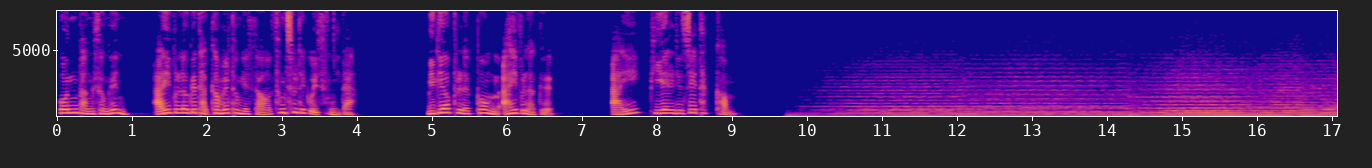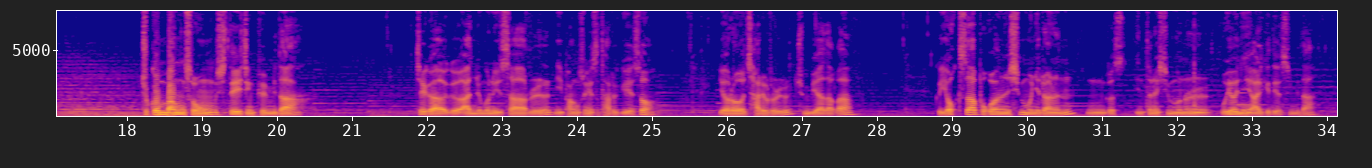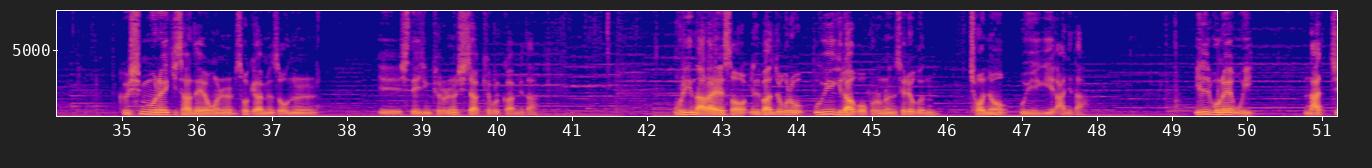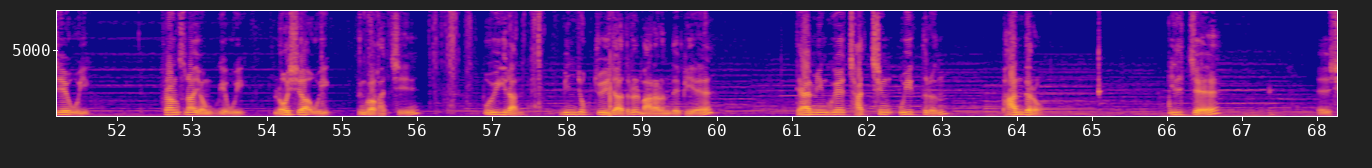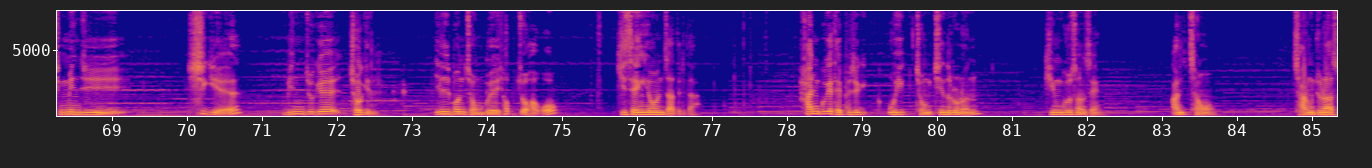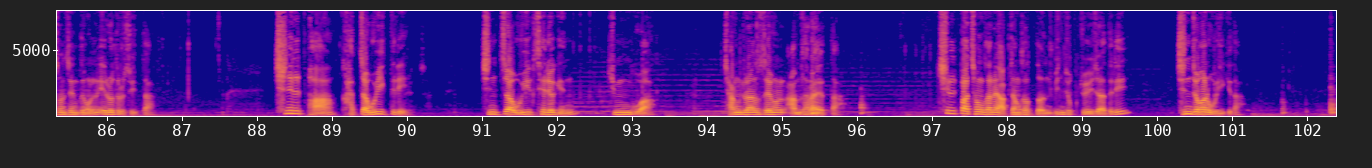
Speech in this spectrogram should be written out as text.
본 방송은 아이블로그닷컴을 통해서 송출되고 있습니다. 미디어 플랫폼 아이블로그 iblog.com 주권방송 시대의징표입니다. 제가 그 안중근 의사를 이 방송에서 다루기 위해서 여러 자료를 준비하다가 그 역사 보건 신문이라는 음, 그 인터넷 신문을 우연히 알게 되었습니다. 그 신문의 기사 내용을 소개하면서 오늘 이 시대의 징표를 시작해 볼까 합니다. 우리나라에서 일반적으로 우익이라고 부르는 세력은 전혀 우익이 아니다. 일본의 우익, 나치의 우익, 프랑스나 영국의 우익, 러시아 우익 등과 같이 우익이란 민족주의자들을 말하는 데 비해 대한민국의 자칭 우익들은 반대로 일제 식민지 시기에 민족의 적인 일본 정부에 협조하고 기생해온 자들이다. 한국의 대표적 우익 정치인으로는 김구 선생, 안창호, 장준하 선생 등을 예로 들 수 있다. 친일파 가짜 우익들이 진짜 우익 세력인 김구와 장준하 선생을 암살하였다. 친일파 청산에 앞장섰던 민족주의자들이 진정한 우익이다.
